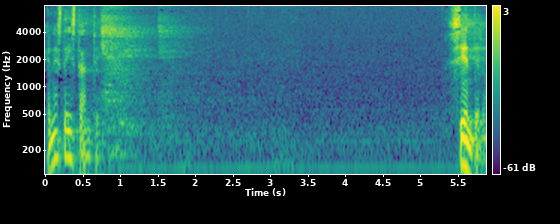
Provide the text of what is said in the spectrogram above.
en este instante. Siéntelo.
